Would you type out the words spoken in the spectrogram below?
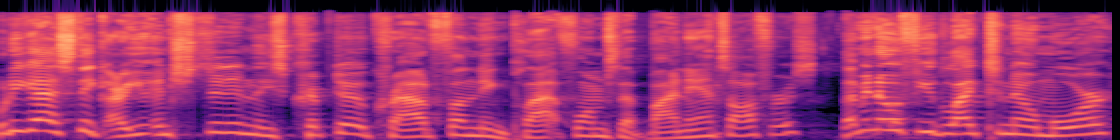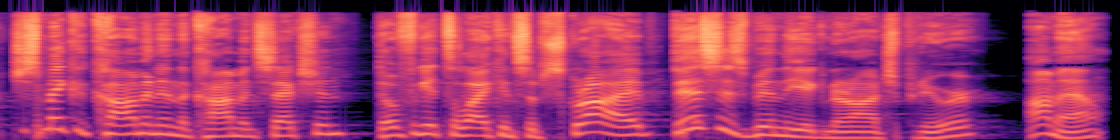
What do you guys think? Are you interested in these crypto crowdfunding platforms that Binance offers? Let me know if you'd like to know more. Just make a comment in the comment section. Don't forget to like and subscribe. This has been The Ignorant Entrepreneur. I'm out.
